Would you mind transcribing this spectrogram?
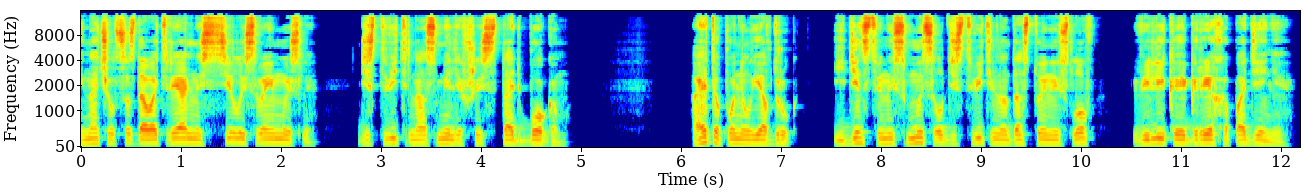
и начал создавать реальность силой своей мысли, действительно осмелившись стать Богом. А это понял я вдруг. Единственный смысл, действительно достойный слов — великое грехопадение —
